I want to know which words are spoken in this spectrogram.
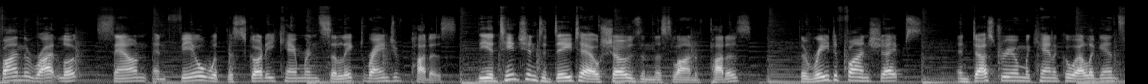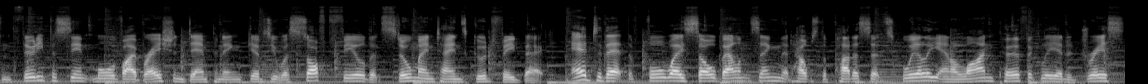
Find the right look, sound, and feel with the Scotty Cameron select range of putters. The attention to detail shows in this line of putters. The redefined shapes, industrial mechanical elegance, and 30% more vibration dampening gives you a soft feel that still maintains good feedback. Add to that the four-way sole balancing that helps the putter sit squarely and align perfectly at address,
